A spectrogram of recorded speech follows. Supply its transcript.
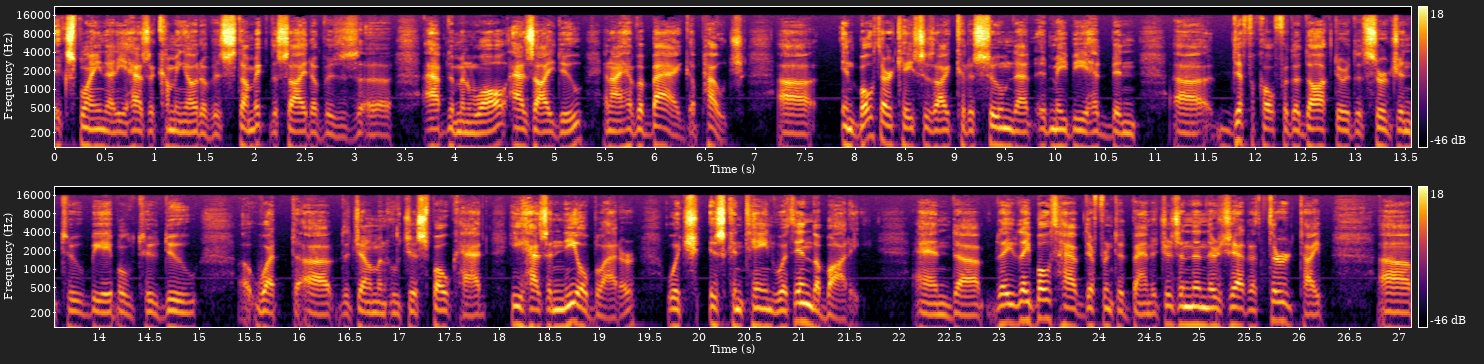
explain that he has it coming out of his stomach, the side of his uh, abdomen wall, as I do, and I have a bag, a pouch. In both our cases, I could assume that it maybe had been uh, difficult for the doctor, the surgeon, to be able to do uh, what uh, the gentleman who just spoke had. He has a neobladder, which is contained within the body. And uh, they, they both have different advantages. And then there's yet a third type uh,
